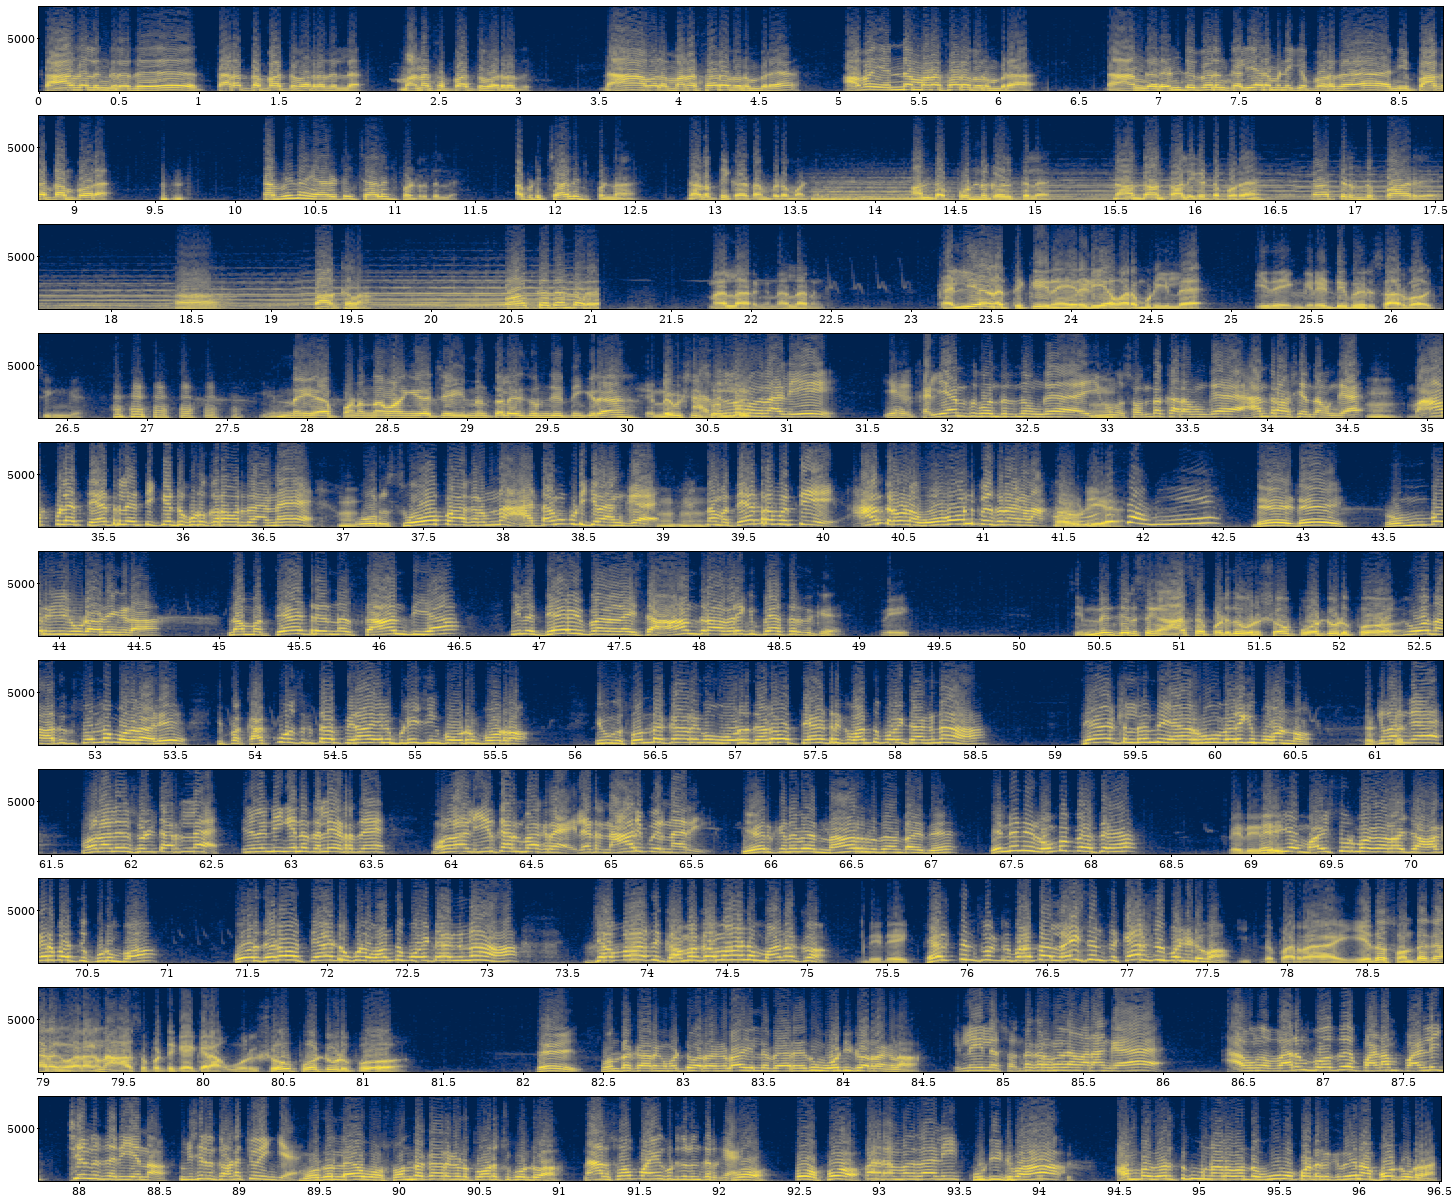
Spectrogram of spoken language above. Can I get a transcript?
காதலுங்கிறது தரத்தை பார்த்து வர்றதில்ல மனசை பார்த்து வர்றது. நான் அவளை மனசார விரும்புறேன் அவ என்ன மனசார விரும்புறா? நாங்க ரெண்டு பேரும் கல்யாணம் பண்ணிக்க போறத நீ பார்க்கத்தான் போற. நான் வீணா யார்கிட்டயும் சேலஞ்ச் பண்றது இல்ல அப்படி சேலஞ்ச் பண்ணா நடத்தி காட்டாம விட மாட்டேன். அந்த பொண்ணு கழுத்துல நான் தான் தாலி கட்ட போறேன். காத்திருந்து பாரு. ஆ, பார்க்கலாம். பார்க்கதான்டா நல்லா இருங்க நல்லா இருங்க. கல்யாணத்துக்கு நேரடியா வர முடியல. இதை எங்க ரெண்டு பேரும் சார்பா வச்சுங்க என்னையா பணம் தான் வாங்கியாச்சே? இன்னும் தலையை சொரிஞ்சிட்டு நிக்கிறேன் என்ன விஷயம் சொல்லு? முதலாளி எங்க கல்யாணத்துக்கு வந்திருந்தவங்க இவங்க சொந்தக்காரவங்க ஆந்திராவை சேர்ந்தவங்க. மாப்பிள்ளை தியேட்டர்ல டிக்கெட் கொடுக்கறவர் தானே. ஒரு ஷோ பாக்கணும்னு அடம் பிடிக்கிறாங்க. நம்ம தியேட்டரை பத்தி ஆந்திராவில ஓஹோன்னு அப்படியா? சாமி. டேய் டேய் ரொம்ப ரீல் விடாதீங்கடா. நம்ம தியேட்டர் என்ன சாந்தியா? இல்ல தேவி பேரலைஸா ஆந்திரா வரைக்கும் பேசுறதுக்கு? சின்ன சிறுசுங்க ஆசைப்படுது ஒரு ஷோ போட்டு விடுப்போ? ஐயோ நான் அதுக்கு சொல்ல முதலாளி. இப்ப கக்கூசுக்கு தான் பினாயிலும் ப்ளீச்சிங் பவுடரும் போடுறோம். இவங்க சொந்தக்காரங்க ஒரு தடவை தியேட்டருக்கு வந்து போயிட்டாங்கன்னா தியேட்டர்ல இருந்து என் ரூம் வரைக்கும் போடணும்? இவருங்க முதலாளியே சொல்லிட்டாருல இதுல நீங்க என்ன தலையிடுறது? முதலாளி இருக்காருன்னு பாக்குறேன். இல்லாட்ட நாரி பேர் நாரி ஏற்கனவே நார்னு தான்டா இது. என்ன நீ ரொம்ப பேசுற? பெரிய. மைசூர் மகாராஜா அகர்பத்தி குடும்பம். ஒரு தடவை தியேட்டருக்குள்ள வந்து போயிட்டாங்கன்னா ஜவ்வாது கமகமான்னு மணக்கும். ஹெல்த் இன்ஸ்பெக்டர் பார்த்தா லைசென்ஸ் கேன்சல் பண்ணிடுவான். இத பாரு ஏதோ சொந்தக்காரங்க வராங்கன்னு ஆசைப்பட்டு கேக்குறான். ஒரு ஷோ போட்டு விடுப்போ டேய் சொந்தக்காரங்க மட்டும் வராங்களா? இல்ல வேற எதுவும் ஓட்டிட்டு வராங்களா? இல்ல இல்ல சொந்தக்காரங்க தான் வராங்க. அவங்க வரும்போது படம் பளிச்சுன்னு தெரியணும். மிஷினை தொடச்சு வைங்க. முதல்ல உன் சொந்தக்காரங்களை தொடச்சு கொண்டு வா. நாலு சோப்பு வாங்கி கொடுத்துட்டு போ வந்திருக்கேன். போ போ வர முதலாளி. கூட்டிட்டு வா. 50 வருஷத்துக்கு முன்னால வந்த ஊம படம் இருக்குது நான் போட்டு விடுறேன்.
